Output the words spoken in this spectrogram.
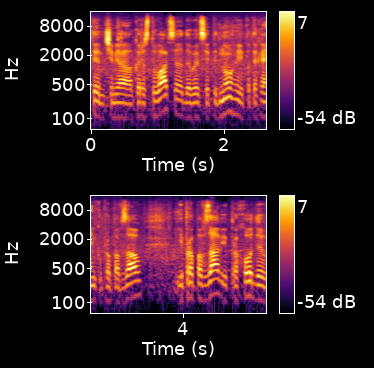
Тим, чим я користувався, дивився під ноги і потихеньку проповзав. І проповзав, і проходив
